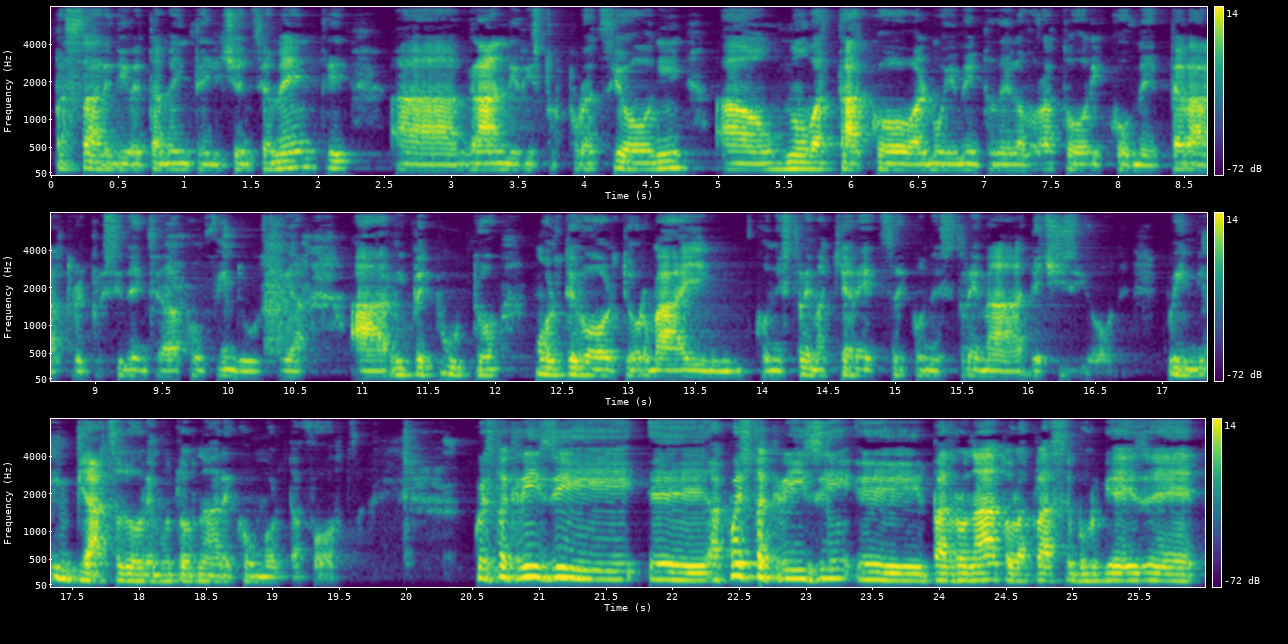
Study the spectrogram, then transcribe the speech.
passare direttamente ai licenziamenti, a grandi ristrutturazioni, a un nuovo attacco al movimento dei lavoratori, come peraltro il presidente della Confindustria ha ripetuto molte volte ormai con estrema chiarezza e con estrema decisione. Quindi in piazza dovremo tornare con molta forza. Questa crisi, eh, a questa crisi eh, il padronato, la classe borghese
